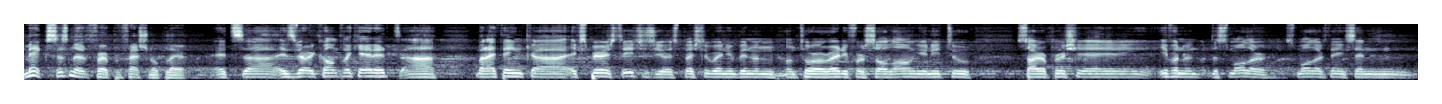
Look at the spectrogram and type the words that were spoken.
mix, isn't it, for a professional player? It's uh, it's very complicated. Uh, but I think uh, experience teaches you, especially when you've been on, on, tour already for so long. You need to start appreciating even the smaller smaller things. And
